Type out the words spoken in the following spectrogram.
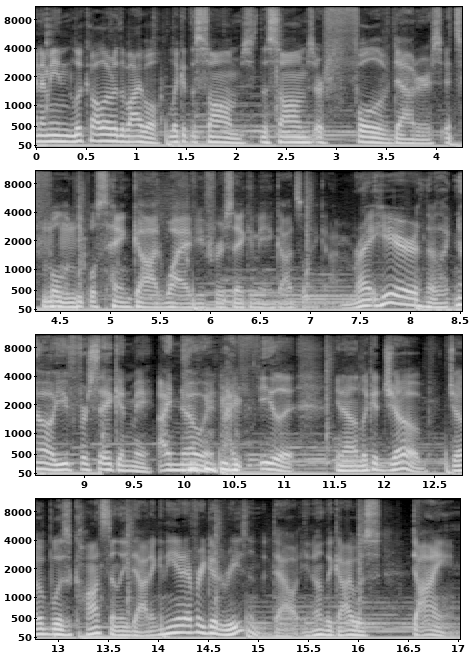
And I mean, look all over the Bible. Look at the Psalms. The Psalms are full of doubters. It's full of mm-hmm. people saying, God, why have you forsaken me? And God's like, I'm right here. And they're like, No, you've forsaken me. I know it. I feel it. You know, look at Job. Job was constantly doubting, and he had every good reason to doubt. You know, the guy was dying.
